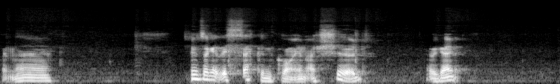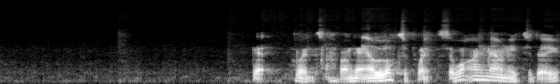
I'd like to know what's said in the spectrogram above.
point there. As soon as I get this second coin, I should, there we go, get points. Ah, I'm getting a lot of points. So what I now need to do,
